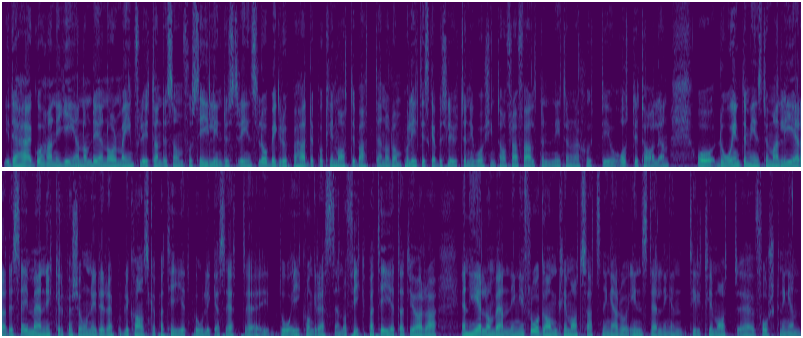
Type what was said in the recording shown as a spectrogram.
I det här går han igenom det enorma inflytande som fossilindustrins lobbygrupper hade på klimatdebatten och de politiska besluten i Washington framförallt under 1970 och 80-talen och då inte minst hur man lierade sig med nyckelpersoner i det republikanska partiet på olika sätt eh, då i kongressen och fick partiet att göra en hel helomvändning i fråga om klimatsatsningar och inställningen till klimatforskningen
